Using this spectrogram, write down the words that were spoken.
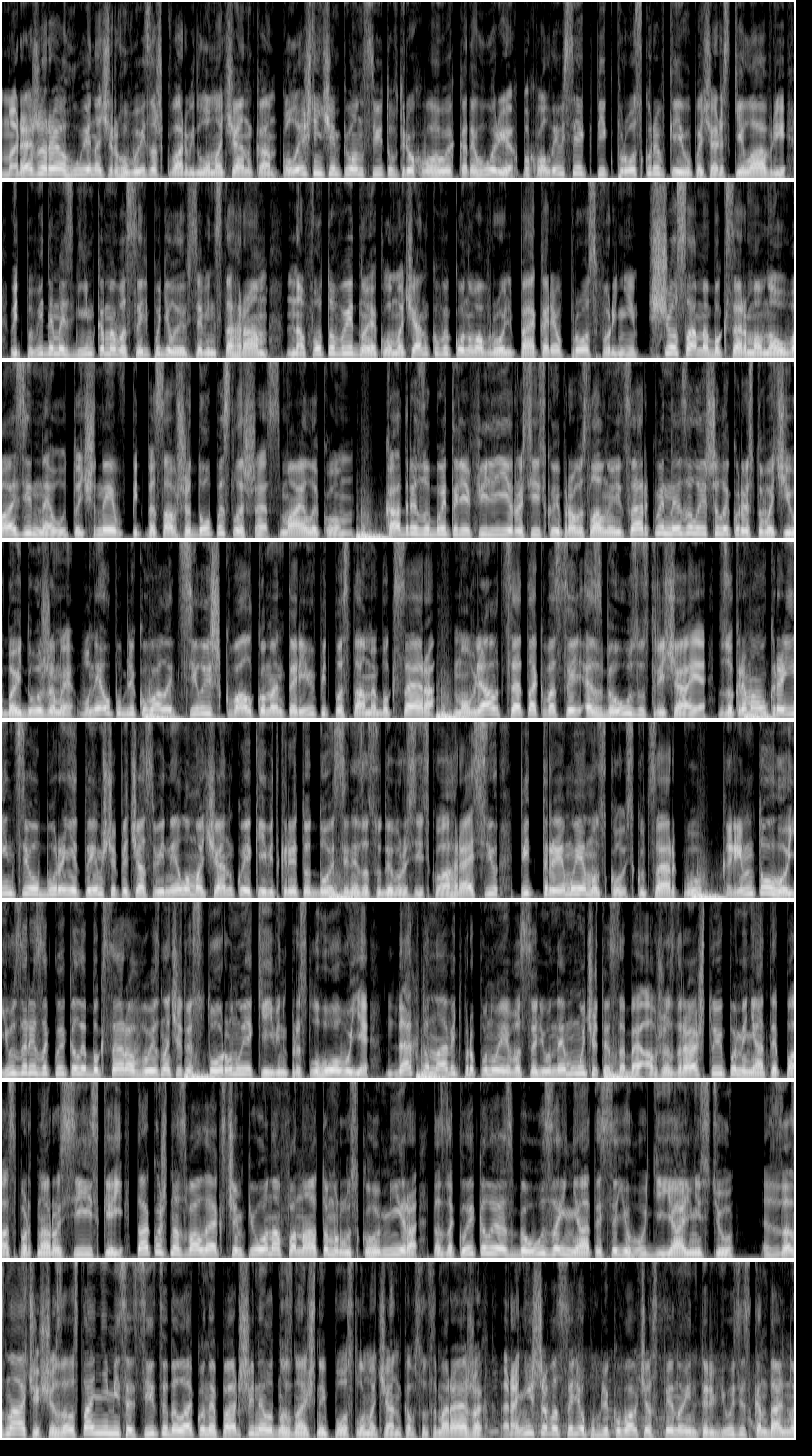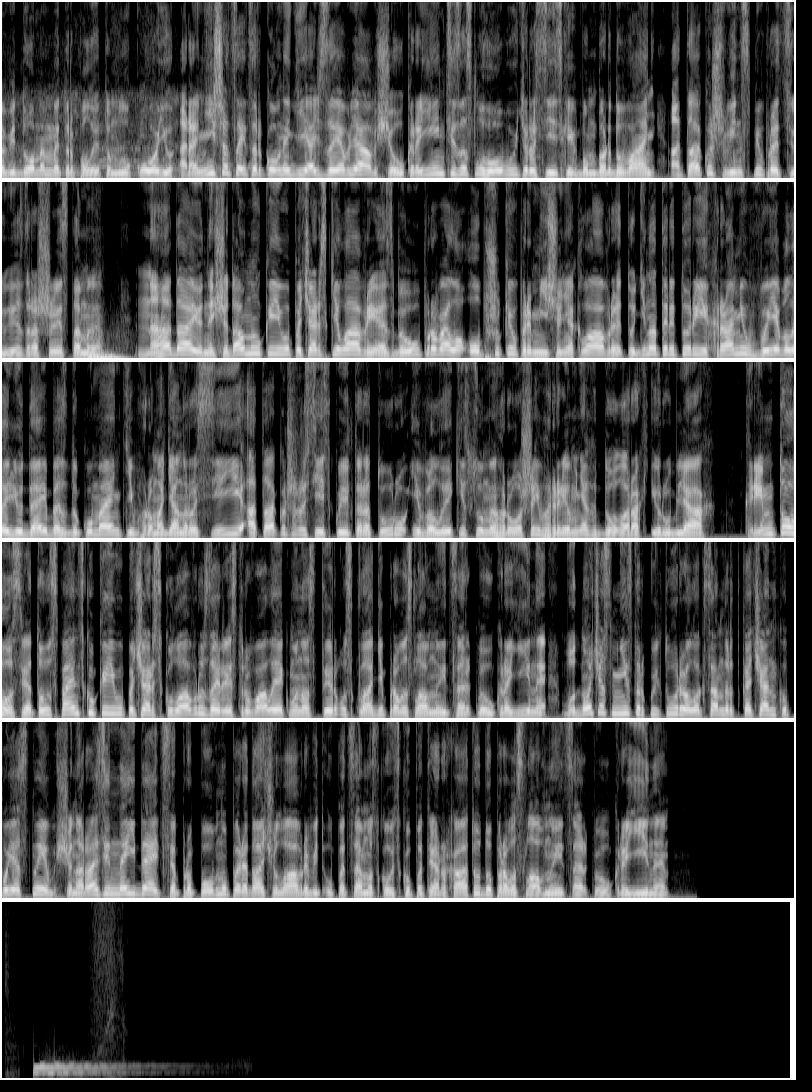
Мережа реагує на черговий зашквар від Ломаченка. Колишній чемпіон світу в трьох вагових категоріях похвалився як пік проскури в Києво-Печерській лаврі. Відповідними знімками Василь поділився в інстаграм. На фото видно, як Ломаченко виконував роль пекаря в просфорні. Що саме боксер мав на увазі, не уточнив, підписавши допис лише смайликом. Кадри з обителі філії Російської православної церкви не залишили користувачів байдужими. Вони опублікували цілий шквал коментарів під постами боксера. Мовляв, це так Василь СБУ зустрічає. Зокрема, українці обурені тим, що під час війни Ломаченко, який відкрито досі не засудив російську агресію, підтримує московську церкву. Крім того, юзери закликали боксера визначити сторону, якій він прислуговує. Дехто навіть пропонує Василю не мучити себе, а вже зрештою поміняти паспорт на російський. Також назвали екс-чемпіона фанатом руського міра та закликали СБУ зайнятися його діяльністю. Зазначу, що за останні місяці це далеко не перший неоднозначний пост Ломаченка в соцмережах. Раніше Василь опублікував частину інтерв'ю зі скандально відомим митрополитом Лукою. Раніше цей церковний діяч заявляв, що українці заслуговують російських бомбардувань, а також він співпрацює з рашистами. Нагадаю, нещодавно у Києво-Печерській лаврі СБУ провело обшуки в приміщеннях лаври. Тоді на території храмів виявили людей без документів, громадян Росії, а також російську літературу і великі суми грошей в гривнях, доларах і рублях. Крім того, Свято-Успенську Києво-Печерську лавру зареєстрували як монастир у складі Православної церкви України. Водночас міністр культури Олександр Ткаченко пояснив, що наразі не йдеться про повну передачу лаври від УПЦ Московського патріархату до Православної церкви України.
